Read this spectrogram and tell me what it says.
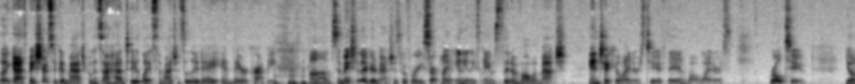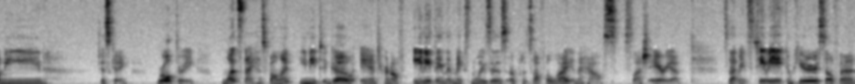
But guys, make sure it's a good match because I had to light some matches the other day and they were crappy. um, so make sure they're good matches before you start playing any of these games that involve a match. And check your lighters too if they involve lighters. Rule two, you'll need. Just kidding. Rule three. Once night has fallen, you need to go and turn off anything that makes noises or puts off a light in the house slash area. So that means TV, computer, cell phone,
